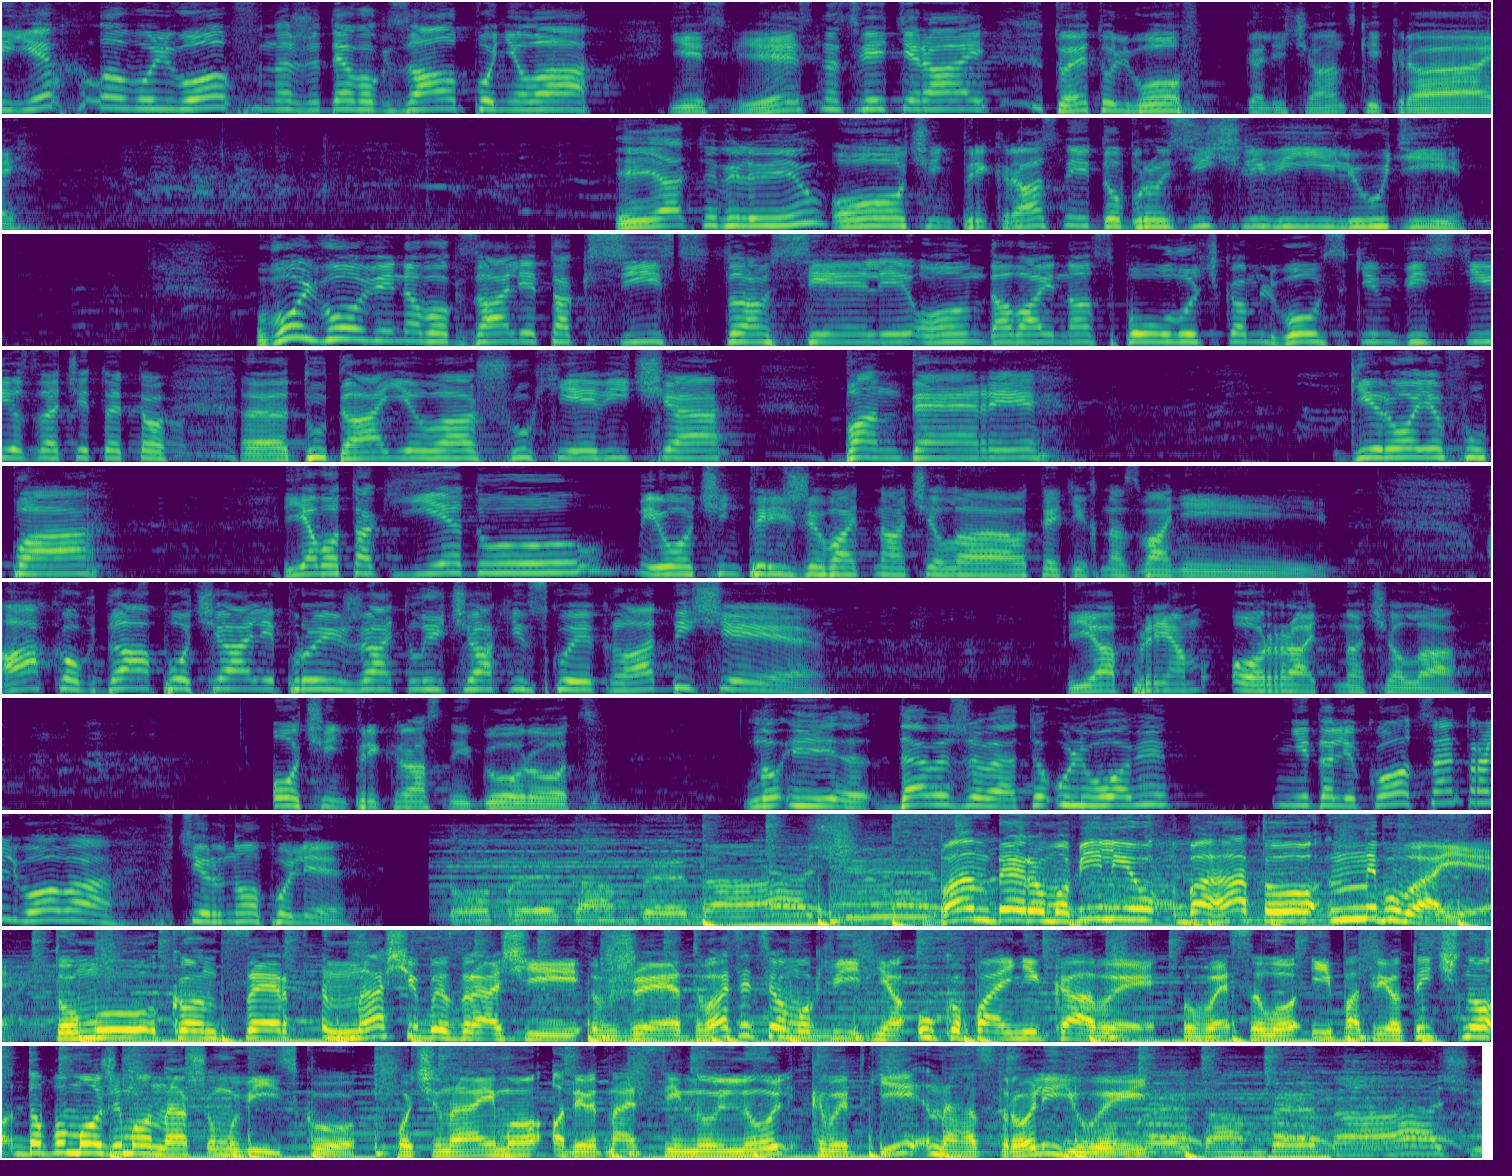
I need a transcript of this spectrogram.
Ехала во Львов на ЖД вокзал, поняла, если есть на свете рай, то это Львов, Галичанский край. І як тобі Львів? Очень прекрасные, доброзичливые люди. Во Львове на вокзале таксистом сели, он давай нас по улочкам львовским вести, значит, это э, Дудаева, Шухевича, Бандеры, героев УПА. Я вот так еду и очень переживать начала от этих названий. А когда почали проезжать Лычаківськое кладбище, я прям орать начала. Очень прекрасный город. Ну і е, де ви живете? У Львові? Недалеко от центра Львова, в Тернополі. Добре там, де наші. Бандеромобілів багато не буває. Тому концерт Наші безращі вже 27 квітня у копальні кави. Весело і патріотично допоможемо нашому війську. Починаємо о 19.00 квитки на гастролі UA. Там, де наші.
